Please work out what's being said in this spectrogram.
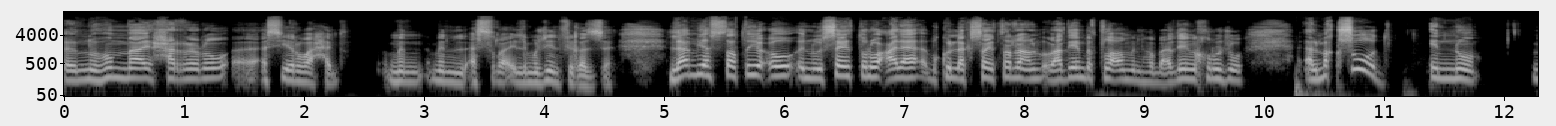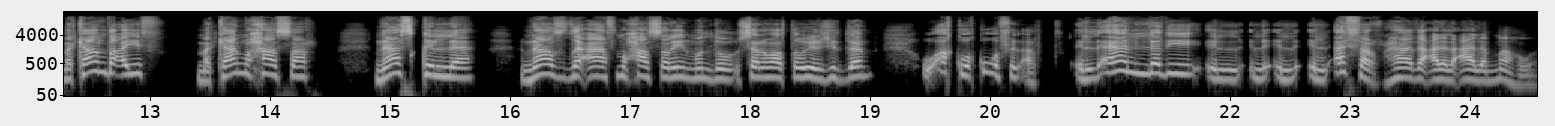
أن هم يحرروا أسير واحد. من من الاسرى اللي موجودين في غزة. لم يستطيعوا إنه يسيطروا على بقول لك سيطرنا بعدين بيطلعوا منها بعدين يخرجوا. المقصود إنه مكان ضعيف مكان محاصر ناس قلة ناس ضعاف محاصرين منذ سنوات طويلة جدا وأقوى قوة في الأرض. الآن الذي ال ال ال الأثر هذا على العالم ما هو؟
